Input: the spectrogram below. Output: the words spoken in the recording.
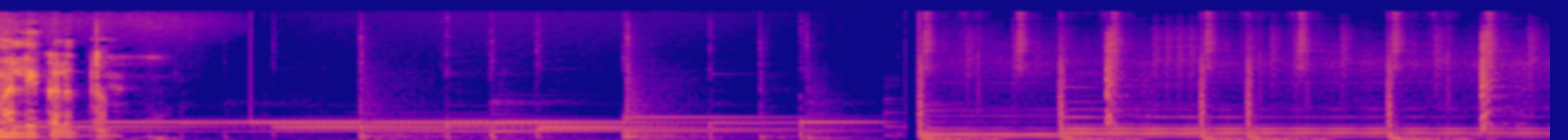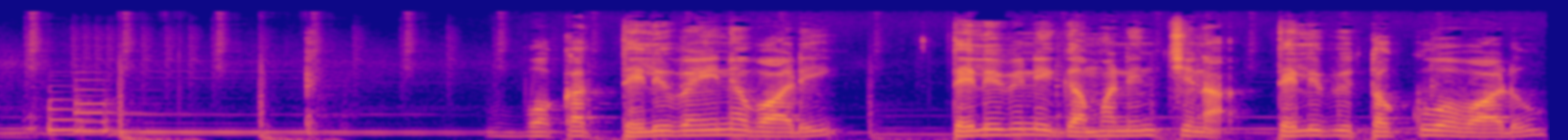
మళ్ళీ కలుద్దాం. ఒక తెలివైన వాడి తెలివిని గమనించిన తెలివి తక్కువ వాడు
